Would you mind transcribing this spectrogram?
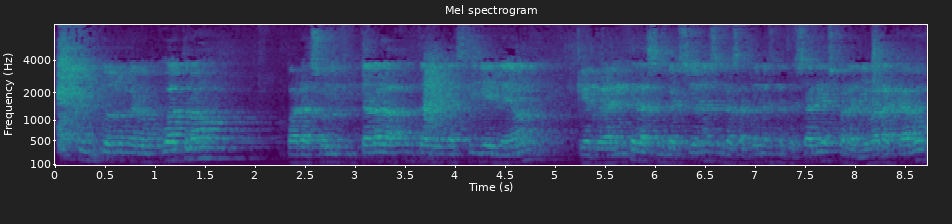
Punto número cuatro, para solicitar a la Junta de Castilla y León que realice las inversiones y las acciones necesarias para llevar a cabo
